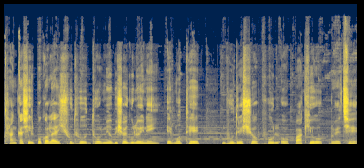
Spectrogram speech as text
থাঙ্কা শিল্পকলায় শুধু ধর্মীয় বিষয়গুলোই নেই এর মধ্যে ভূদৃশ্য ফুল ও পাখিও রয়েছে।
